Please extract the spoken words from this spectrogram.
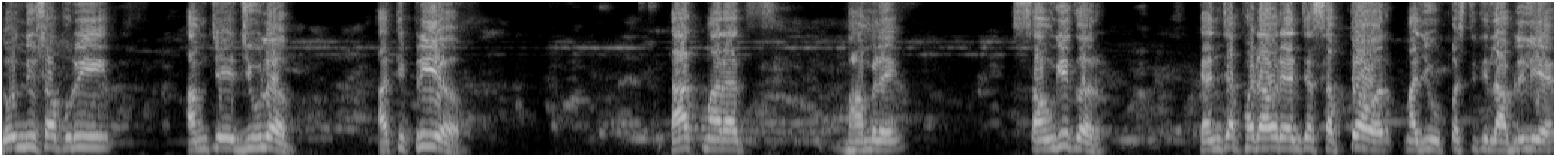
दोन दिवसापूर्वी आमचे जिवलग अतिप्रिय नाथ महाराज भांबळे सावंगीकर यांच्या फडावर यांच्या सप्त्यावर माझी उपस्थिती लाभलेली आहे.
